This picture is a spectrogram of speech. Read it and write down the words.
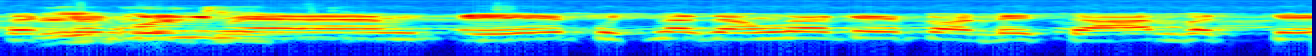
ਠੀਕ। ਮੈਂ ਇਹ ਪੁੱਛਣਾ ਚਾਹੂੰਗਾ ਕਿ ਤੁਹਾਡੇ ਚਾਰ ਬੱਚੇ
